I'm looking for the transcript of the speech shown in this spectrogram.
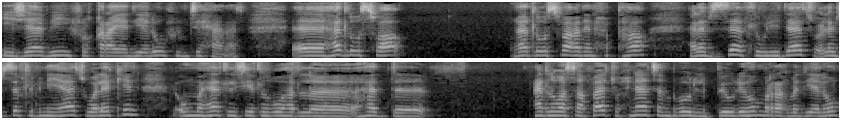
إيجابي في القراية ديالو في الامتحانات. آه، هاد الوصفة هاد الوصفة غادي نحطها على بزاف الوليدات وعلى بزاف البنيات ولكن الأمهات اللي تيطلبوا هاد هاد هاد الوصفات وحنا تنبغيو نلبيو ليهم الرغبة ديالهم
